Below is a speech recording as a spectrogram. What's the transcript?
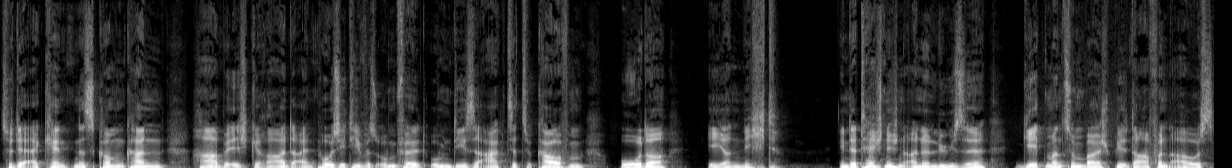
zu der Erkenntnis kommen kann, habe ich gerade ein positives Umfeld, um diese Aktie zu kaufen oder eher nicht. In der technischen Analyse geht man zum Beispiel davon aus,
